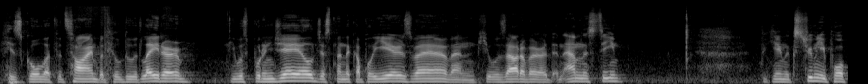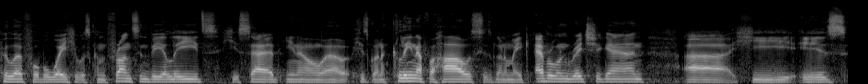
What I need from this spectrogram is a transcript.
his goal at the time, but he'll do it later. He was put in jail, just spent a couple of years there, then he was out of there at an amnesty. Became extremely popular for the way he was confronting the elites. He said, you know, uh, he's going to clean up a house, he's going to make everyone rich again, uh, he is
